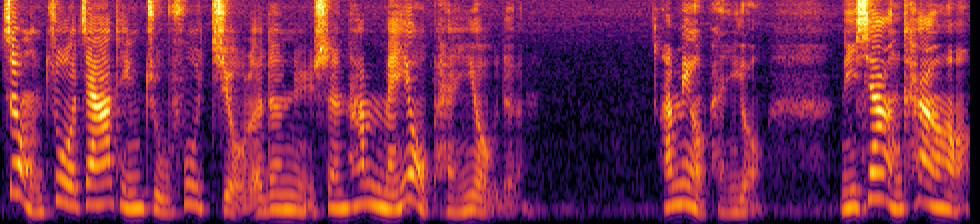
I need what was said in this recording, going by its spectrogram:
这种做家庭主妇久了的女生，她没有朋友的，她没有朋友。你想想看哈，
